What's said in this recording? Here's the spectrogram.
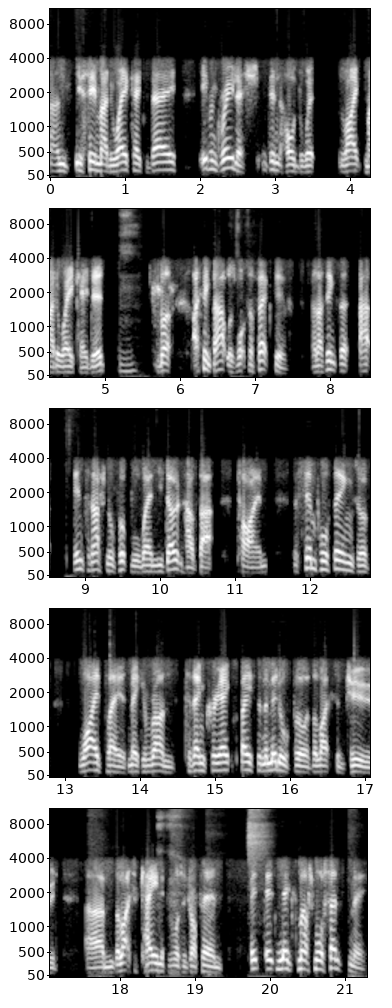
and you see Madueke today. Even Grealish didn't hold the width like Madueke did, but I think that was what's effective. And I think that at international football, when you don't have that time, the simple things of wide players making runs to then create space in the middle for the likes of Jude, um, the likes of Kane if he wants to drop in. It, it makes much more sense to me.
